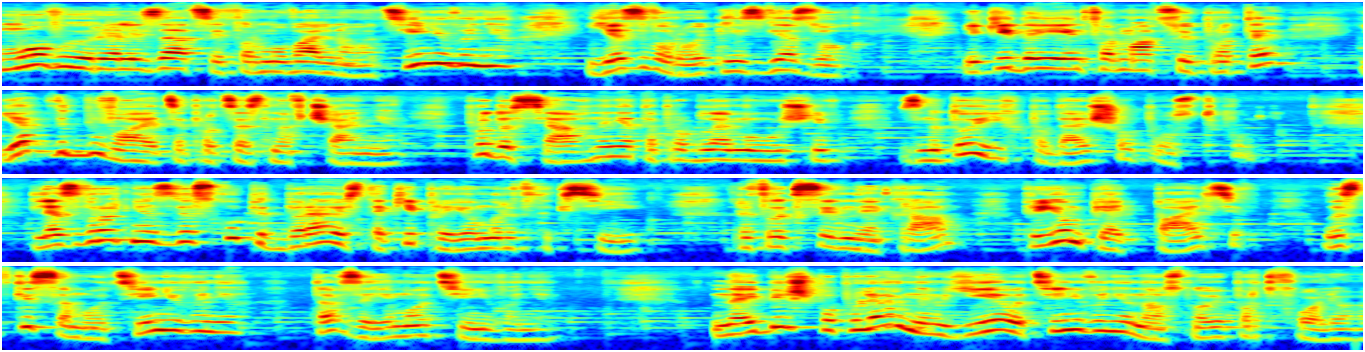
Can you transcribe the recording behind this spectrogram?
Умовою реалізації формувального оцінювання є зворотній зв'язок, який дає інформацію про те, як відбувається процес навчання, про досягнення та проблеми учнів з метою їх подальшого поступу. Для зворотнього зв'язку підбираю ось такі прийоми рефлексії: рефлексивний екран, прийом 5 пальців, листки самооцінювання та взаємооцінювання. Найбільш популярним є оцінювання на основі портфоліо.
